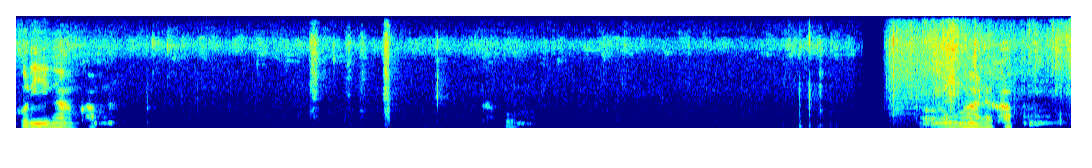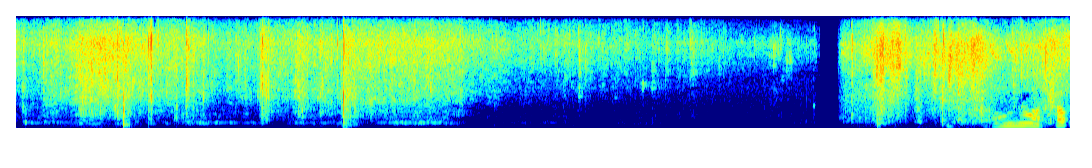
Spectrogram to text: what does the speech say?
พอดีงามครับอาลงมาเลยครับสองยอดครับ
